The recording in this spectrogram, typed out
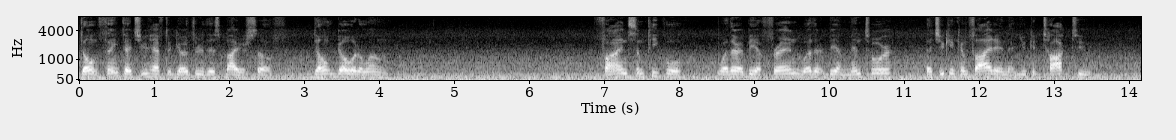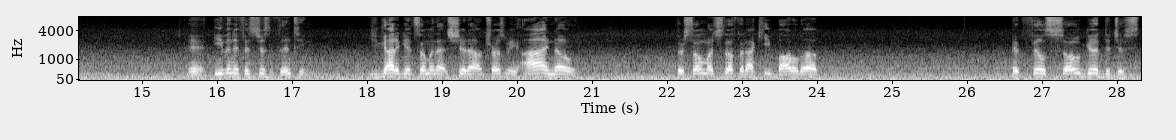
don't think that you have to go through this by yourself. Don't go it alone. Find some people, whether it be a friend, whether it be a mentor, that you can confide in, that you could talk to. And even if it's just venting, you got to get some of that shit out. Trust me, I know there's so much stuff that I keep bottled up. It feels so good to just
